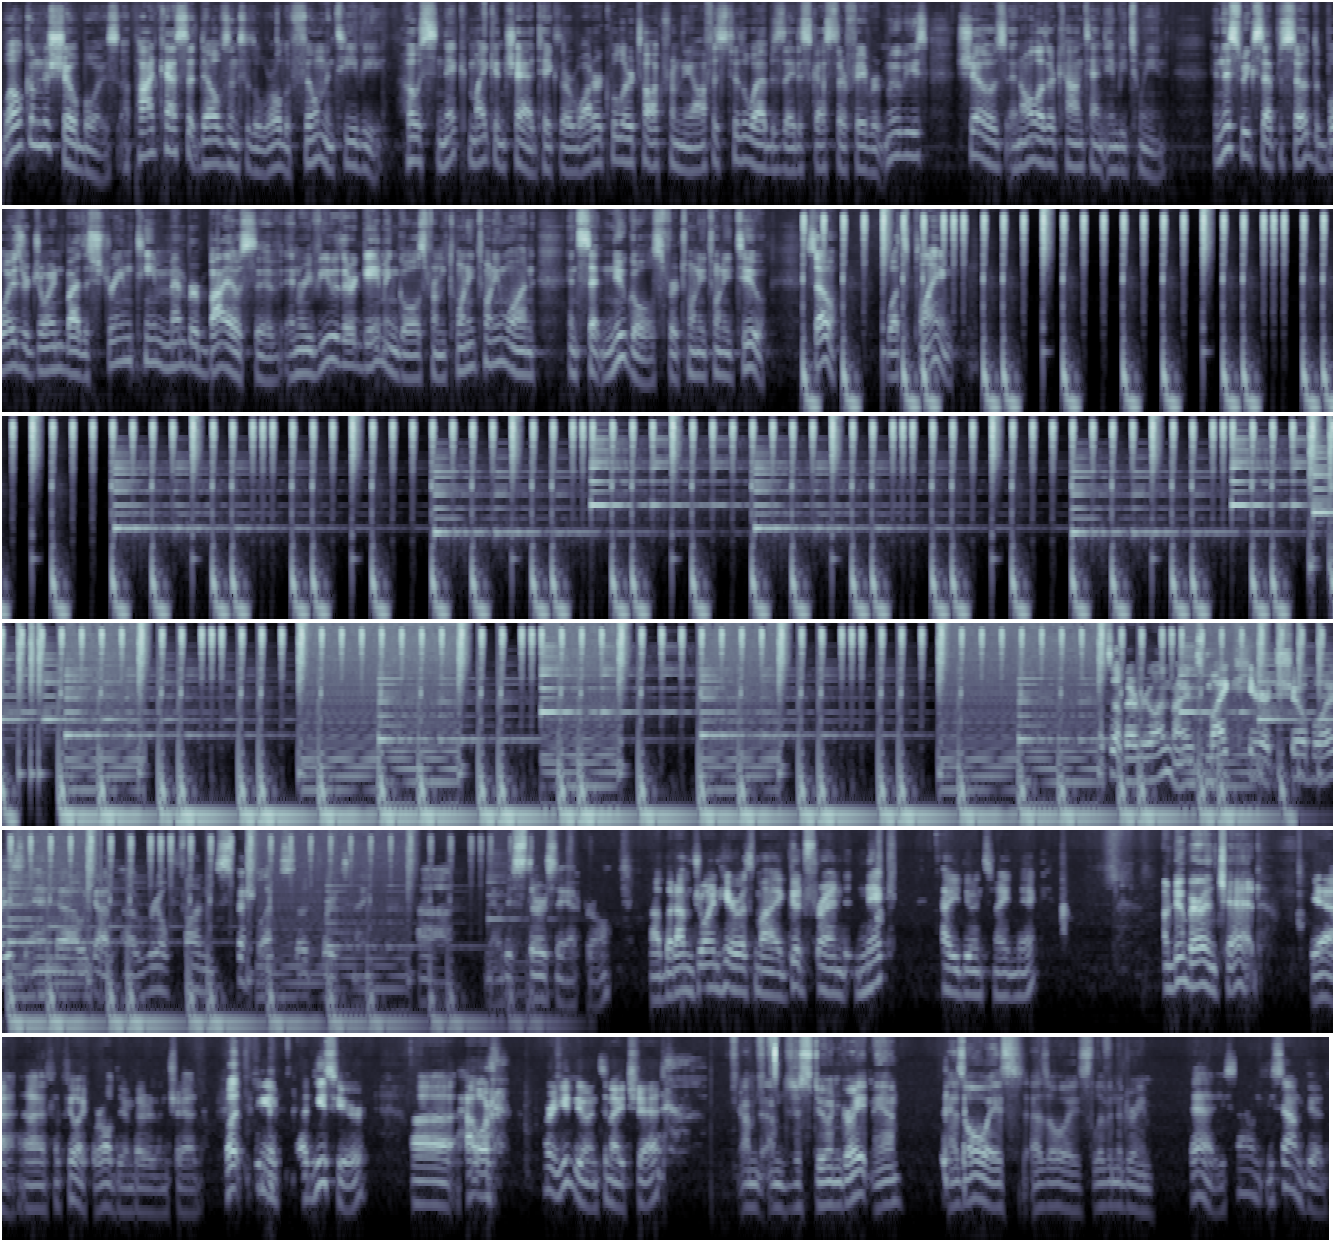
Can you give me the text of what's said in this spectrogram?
Welcome to Showboys, a podcast that delves into the world of film and TV. Hosts Nick, Mike, and Chad take their water cooler talk from the office to the web as they discuss their favorite movies, shows, and all other content in between. In this week's episode, the boys are joined by the Stream Team member BioCiv and review their gaming goals from 2021 and set new goals for 2022. So, what's playing? Everyone? My name's Mike here at Showboys, and uh, we got a real fun special episode for you tonight. Uh, you know, it is Thursday after all, uh, but I'm joined here with my good friend Nick. How you doing tonight, Nick? I'm doing better than Chad. Yeah, uh, I feel like we're all doing better than Chad. But speaking of Chad, he's here. Uh, how are how are you doing tonight, Chad? I'm I'm just doing great, man. As always, as always, living the dream. Yeah, you sound you sound good.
